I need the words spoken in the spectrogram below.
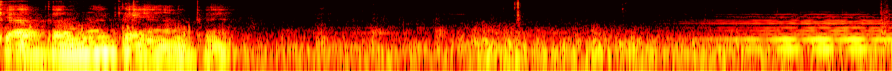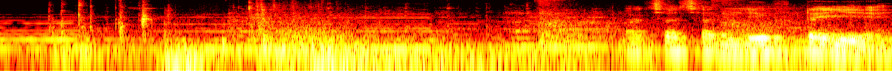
क्या करना क्या यहाँ पे? अच्छा अच्छा लिफ्ट है ये।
